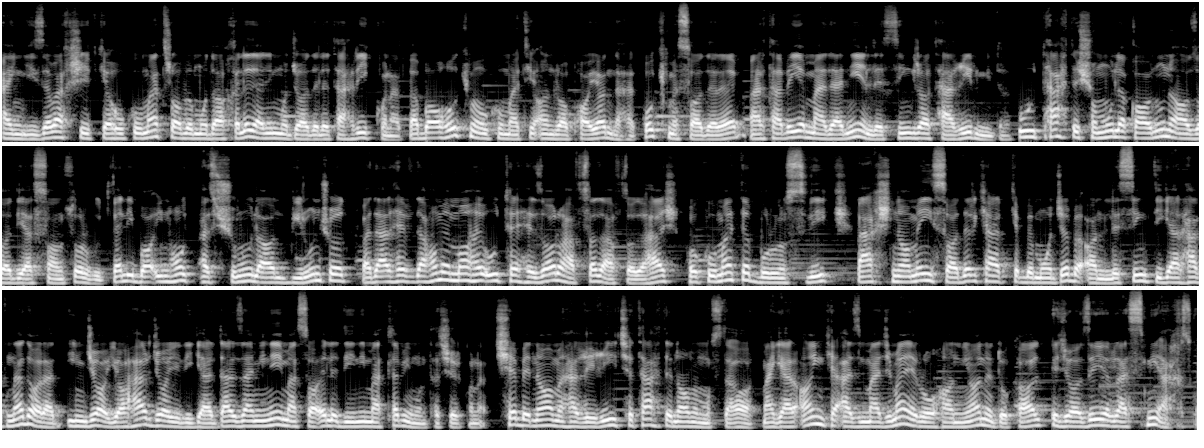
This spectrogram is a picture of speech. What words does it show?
انگیزه بخشید که حکومت را به مداخله در این مجادله تحریک کند و با حکم حکومتی آن را پایان دهد. حکم صادره مرتبه مدنی لسینگ را تغییر می‌داد. او تحت شمول قانون آزادی از سانسور بود ولی با این حکم از شمول آن بیرون شد و در 17 ماه اوت 1778 حکومت برونسویک بخشنامه ای صادر کرد که به موجب آن لسینگ دیگر حق ندارد اینجا یا هر جای دیگر در زمینه مسائل دینی مطلبی منتشر کند. چه به نام حقیقی چه تحت نام مستعار. مگر آنکه از مجمع روحانیان دوکال اجازه رسمی اخذ کند.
